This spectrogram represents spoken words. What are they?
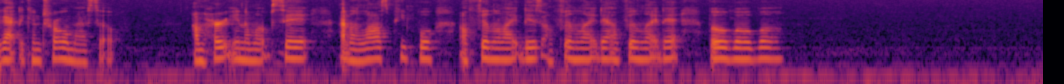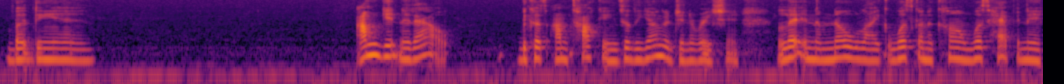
I got to control myself. I'm hurting, I'm upset. I done lost people. I'm feeling like this. I'm feeling like that. I'm feeling like that. Blah, blah, blah, blah. But then I'm getting it out because I'm talking to the younger generation, letting them know like what's gonna come, what's happening,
